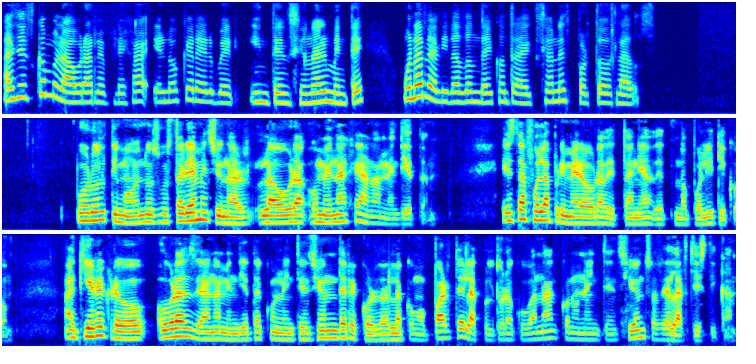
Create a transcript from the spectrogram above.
Así es como la obra refleja el no querer ver intencionalmente una realidad donde hay contradicciones por todos lados. Por último, nos gustaría mencionar la obra Homenaje a Ana Mendieta. Esta fue la primera obra de Tania de tono político, Aquí recreó obras de Ana Mendieta con la intención de recordarla como parte de la cultura cubana con una intención social artística.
